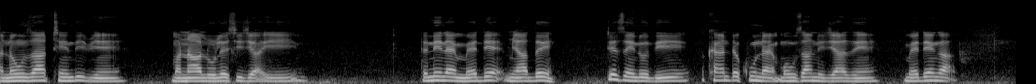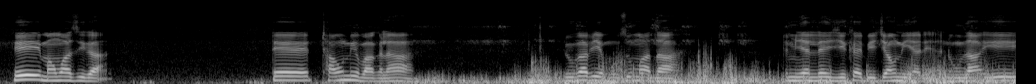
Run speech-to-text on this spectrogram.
အနုံစားထင်သည့်ပြင်မနာလိုလည်းရှိကြ၏တနေ့၌မဲတဲ့မြသိန်း တင့်စိန်တို့သည်အခန်းတစ်ခု၌မုံစားနေကြစဉ်မဲတင်းကဟေးမောင်မစီကတဲထောင်းနေပါကလားလူကပြည့်မူစုမသားတမြက်လဲရေခက်ပြီးကြောင်းနေရတဲ့အနုံသားအေး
